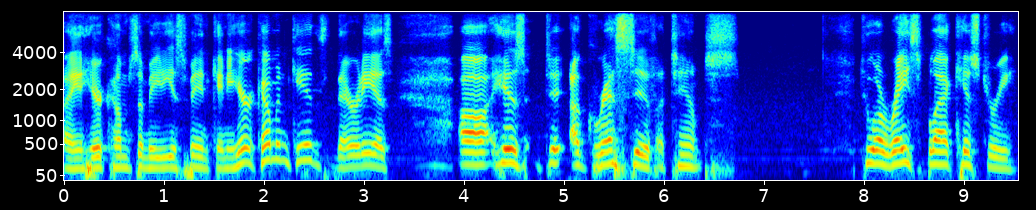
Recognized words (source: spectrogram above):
And here comes the media spin. Can you hear it coming, kids? There it is. Uh, his d- aggressive attempts to erase black history.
